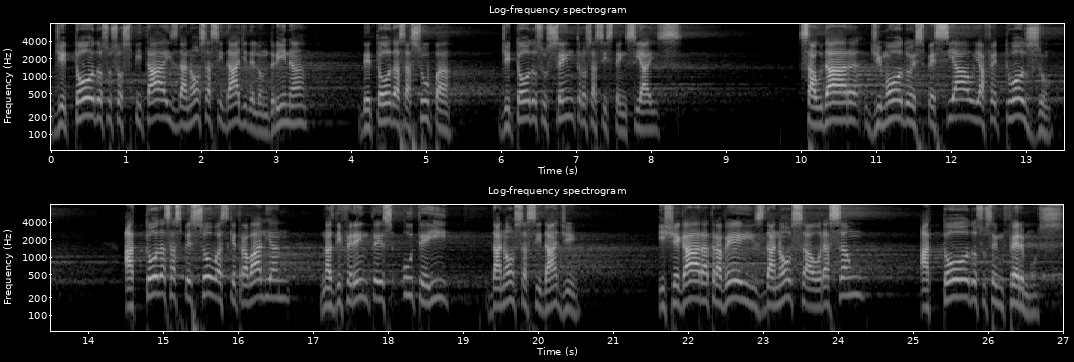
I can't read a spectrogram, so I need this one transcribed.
de todos os hospitais da nossa cidade de Londrina, de toda a SUPA, de todos os centros assistenciais. Saudar de modo especial e afetuoso a todas as pessoas que trabalham nas diferentes UTI da nossa cidade e chegar através da nossa oração a todos os enfermos,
